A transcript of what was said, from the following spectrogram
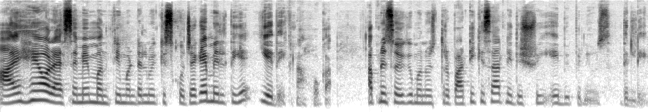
आए हैं और ऐसे में मंत्रिमंडल में किसको जगह मिलती है, ये देखना होगा। अपने सहयोगी मनोज त्रिपाठी के साथ नितिश्री एबीपी न्यूज़ दिल्ली।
